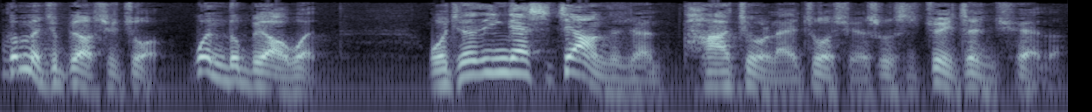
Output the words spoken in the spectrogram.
根本就不要去做，问都不要问。我觉得应该是这样的人，他就来做学术是最正确的。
